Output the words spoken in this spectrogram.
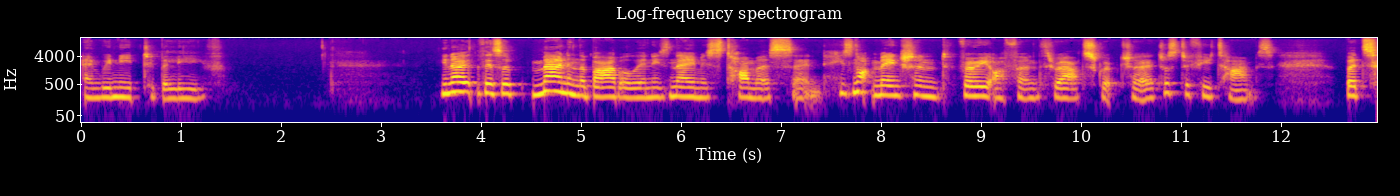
and we need to believe. You know, there's a man in the Bible and his name is Thomas, and he's not mentioned very often throughout scripture, just a few times. But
